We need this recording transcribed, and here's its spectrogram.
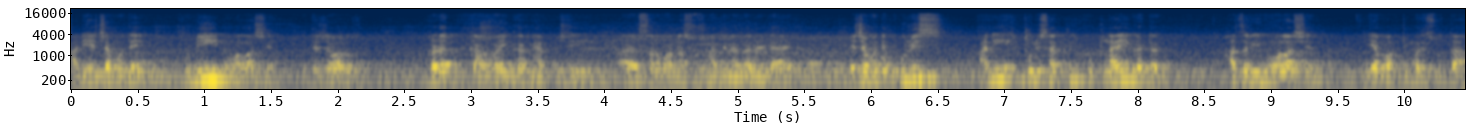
आणि याच्यामध्ये कुणीही इन्व्हॉल्व असेल त्याच्यावर कडक कारवाई करण्याची सर्वांना सूचना देण्यात आलेल्या आहेत. याच्यामध्ये पोलीस आणि पोलिसातील कुठलाही घटक हा जर इन्व्हॉल्व असेल या बाबतीमध्ये सुद्धा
